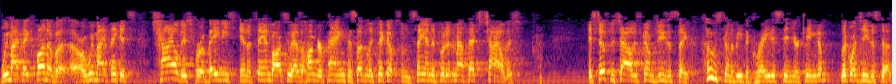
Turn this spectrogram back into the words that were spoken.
we might make fun of it, or we might think it's childish for a baby in a sandbox who has a hunger pang to suddenly pick up some sand and put it in the mouth. That's childish. It's just as childish comes to Jesus say, Who's going to be the greatest in your kingdom? Look what Jesus does.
